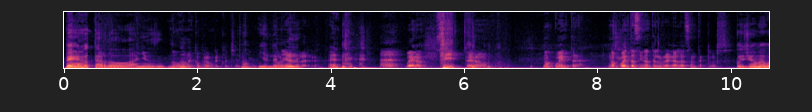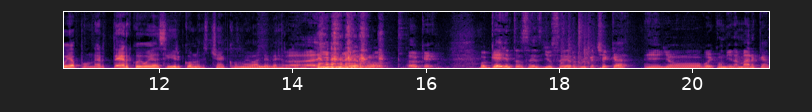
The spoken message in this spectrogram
Pero tardó años. No, no me compré un ricochet. ¿No? ¿Y el del no, ¿Eh? ah, bueno, sí, pero no cuenta. No cuenta si no te lo regala Santa Claus. Pues yo me voy a poner terco y voy a seguir con los checos, me vale ver. Ay, perro. ok. Ok, entonces yo sé República Checa eh, yo voy con Dinamarca.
